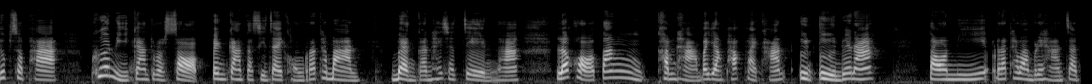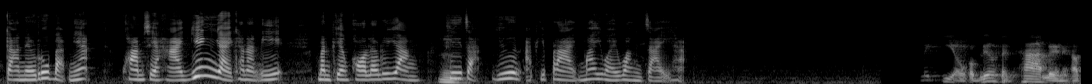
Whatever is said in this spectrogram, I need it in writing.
ยุบสภา เพื่อหนีการตรวจสอบ เป็นการตัดสินใจของรัฐบาล แบ่งกันให้ชัดเจนนะคะแล้วขอตั้งคำถามไปยังพักฝ่ายค้านอื่น ๆ ด้วยนะ ตอนนี้รัฐบาลบริหารจัดการในรูปแบบเนี้ยความเสียหายยิ่งใหญ่ขนาดนี้ มันเพียงพอแล้วหรือยังอืมที่จะยื่นอภิปรายไม่ไว้วางใจค่ะไม่เกี่ยวกับเรื่องสัญชาติเลยนะครับ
